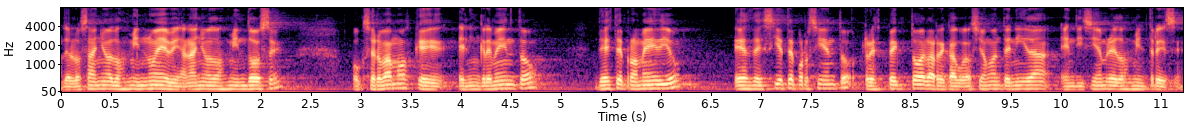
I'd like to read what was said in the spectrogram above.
de los años 2009 al año 2012, observamos que el incremento de este promedio es de 7% respecto a la recaudación obtenida en diciembre de 2013,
